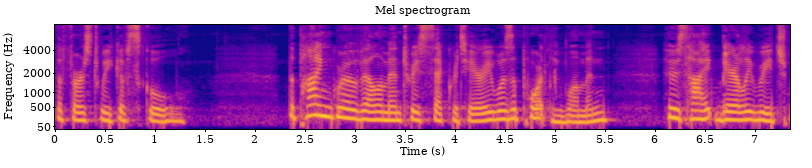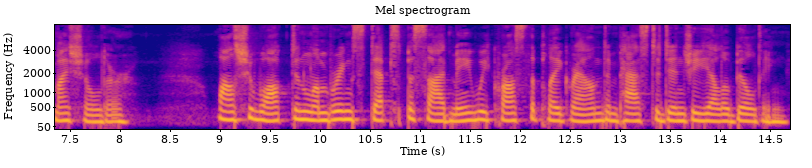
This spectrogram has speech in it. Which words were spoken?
the first week of school. The Pine Grove Elementary secretary was a portly woman whose height barely reached my shoulder. While she walked in lumbering steps beside me, we crossed the playground and passed a dingy yellow building.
